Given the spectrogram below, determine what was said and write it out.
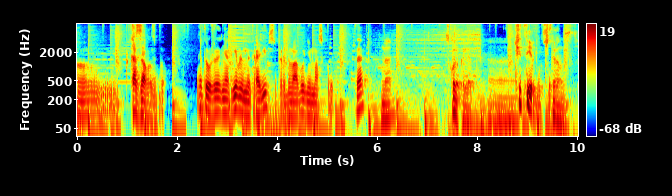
э, казалось бы, это уже неотъемлемая традиция предновогодней Москвы. Да? Да. Сколько лет? 14. 14.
